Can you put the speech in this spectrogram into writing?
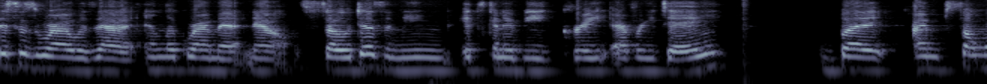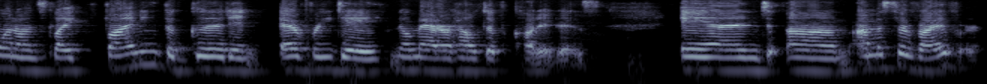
this is where I was at, and look where I'm at now. So it doesn't mean it's going to be great every day, but I'm someone on like finding the good in every day, no matter how difficult it is. And um, I'm a survivor,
